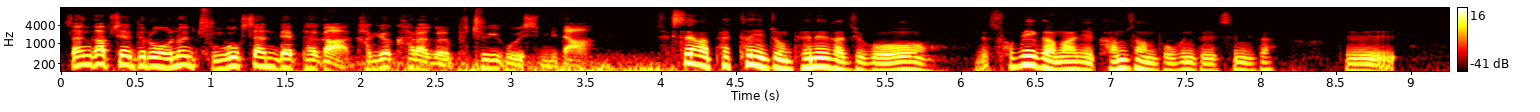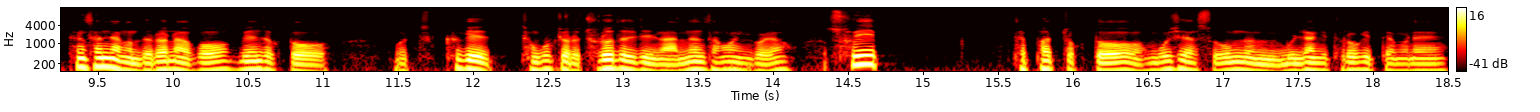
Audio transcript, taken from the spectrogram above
싼 값에 들어오는 중국산 대파가 가격 하락을 부추기고 있습니다. 식생활 패턴이 좀 변해가지고 소비가 많이 감소한 부분도 있습니다. 생산량은 늘어나고 면적도 뭐 크게 전국적으로 줄어들지는 않는 상황이고요. 수입 대파 쪽도 무시할 수 없는 물량이 들어오기 때문에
